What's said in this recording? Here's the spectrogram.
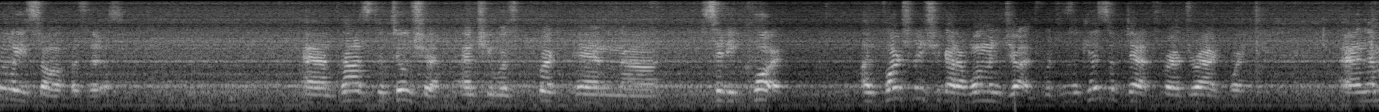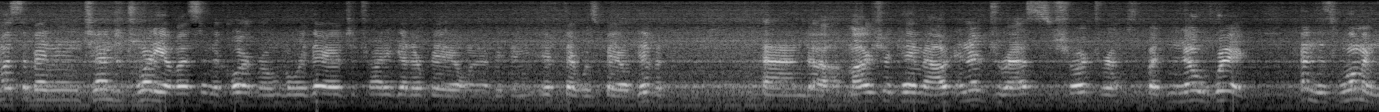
police officers and prostitution, and she was put in uh, city court. Unfortunately, she got a woman judge, which was a kiss of death for a drag queen. And there must have been 10 to 20 of us in the courtroom who were there to try to get her bail and everything, if there was bail given. And uh, Marsha came out in a dress, short dress, but no wig. And this woman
